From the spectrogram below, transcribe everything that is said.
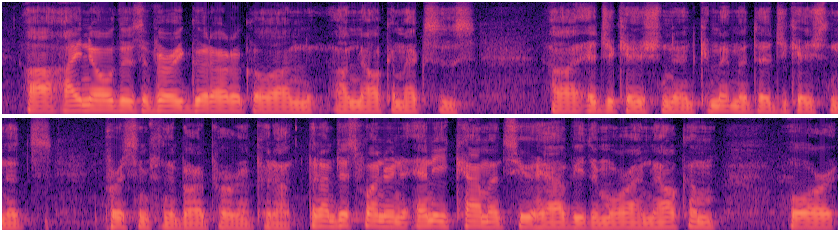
uh, I know there's a very good article on, on Malcolm X's uh, education and commitment to education that's a person from the Bard program put out. But I'm just wondering, any comments you have, either more on Malcolm or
